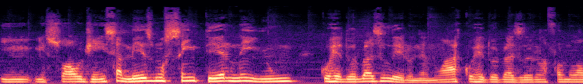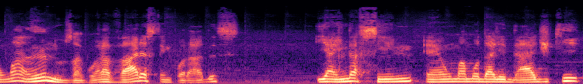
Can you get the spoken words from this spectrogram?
em, em sua audiência, mesmo sem ter nenhum corredor brasileiro. Né? Não há corredor brasileiro na Fórmula 1 há anos, agora há várias temporadas, e ainda assim é uma modalidade que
